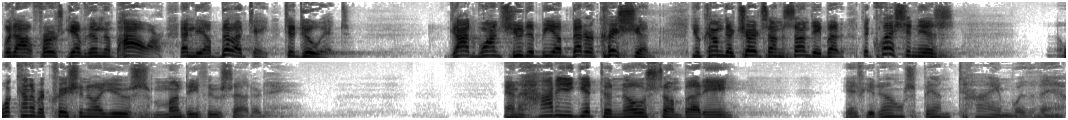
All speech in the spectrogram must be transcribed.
without first giving them the power and the ability to do it. God wants you to be a better Christian. You come to church on Sunday, but the question is, what kind of a Christian are you Monday through Saturday? And how do you get to know somebody if you don't spend time with them.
